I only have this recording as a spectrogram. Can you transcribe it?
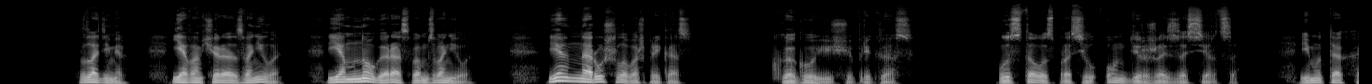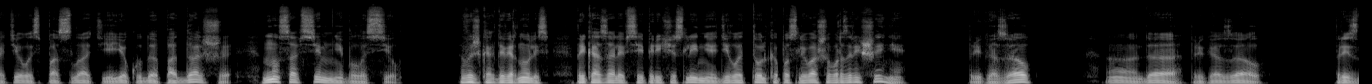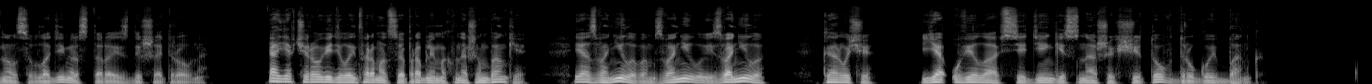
«Владимир, я вам вчера звонила? Я много раз вам звонила. Я нарушила ваш приказ». «Какой еще приказ?» Устало спросил он, держась за сердце. Ему так хотелось послать ее куда подальше, но совсем не было сил. Вы же, когда вернулись, приказали все перечисления делать только после вашего разрешения. — Приказал? — А, да, приказал, — признался Владимир, стараясь дышать ровно. — А я вчера увидела информацию о проблемах в нашем банке. Я звонила вам, звонила и звонила. Короче, я увела все деньги с наших счетов в другой банк. —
